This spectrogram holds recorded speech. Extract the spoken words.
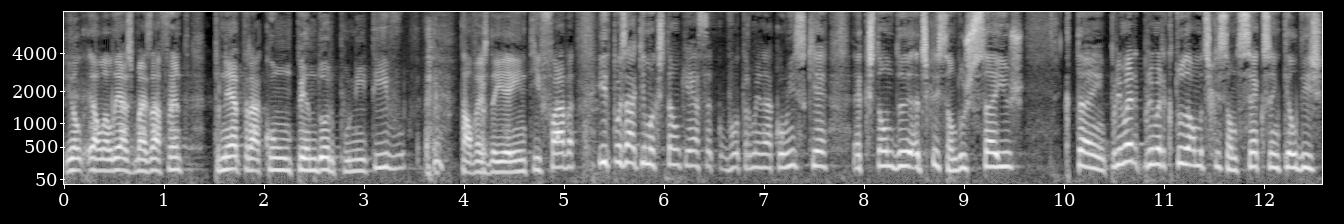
Ele, ela, aliás, mais à frente, penetra com um pendor punitivo talvez daí a intifada. E depois há aqui uma questão que é essa, vou terminar com isso, que é a questão da de, descrição dos seios que tem. Primeiro, primeiro que tudo, há uma descrição de sexo em que ele diz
